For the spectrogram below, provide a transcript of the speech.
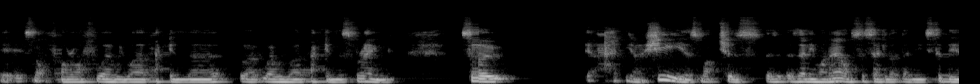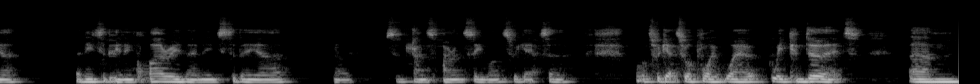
it's not far off where we were back in the where we were back in the spring. So you know, she as much as, as, as anyone else has said, look, there needs to be a there needs to be an inquiry. There needs to be a you know some transparency once we get to once we get to a point where we can do it. Um,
